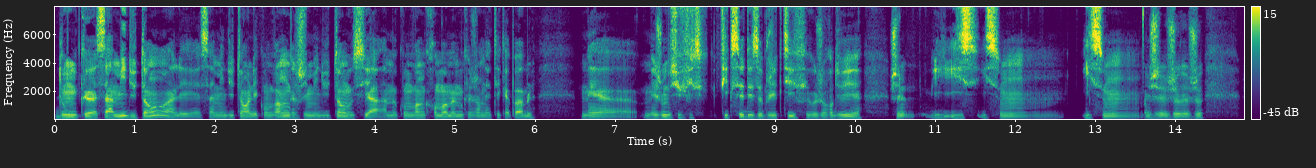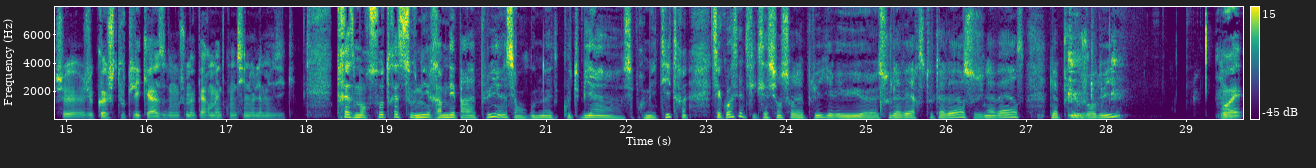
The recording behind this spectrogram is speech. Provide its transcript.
Donc euh, ça a mis du temps, à les, ça a mis du temps à les convaincre. J'ai mis du temps aussi à, me convaincre moi-même que j'en étais capable. Mais euh, mais je me suis fixé des objectifs et aujourd'hui, ils, sont ils sont je je, je, coche toutes les cases, donc je me permets de continuer la musique. 13 morceaux, 13 souvenirs ramenés par la pluie, hein, si on écoute bien ce premier titre. C'est quoi cette fixation sur la pluie? Il y avait eu euh, sous l'averse tout à l'heure, sous une averse, la pluie aujourd'hui? Ouais,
